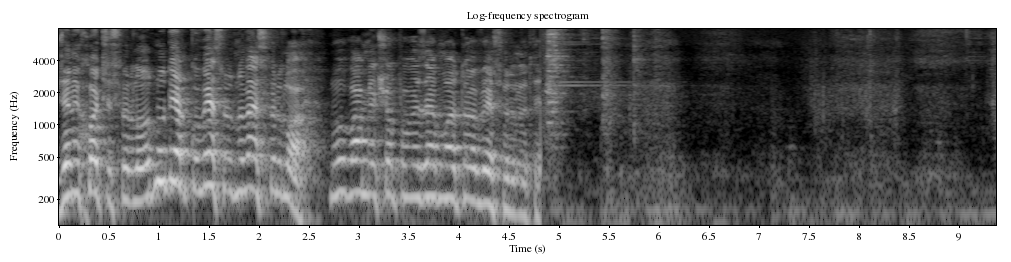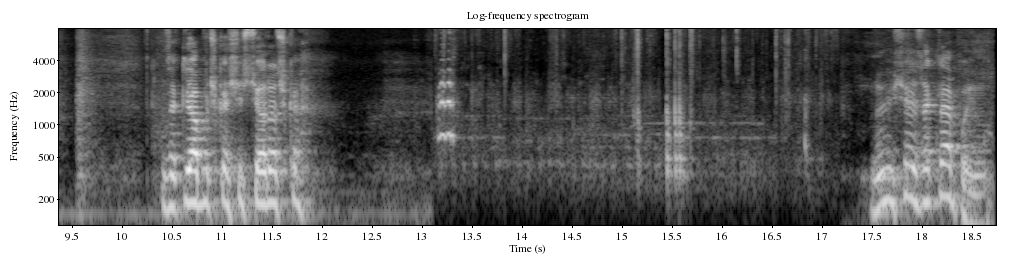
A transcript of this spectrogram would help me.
Вже не хоче сверло. Одну дірку висверло, нове сверло. Ну, вам, якщо повезе, може то висверлити. Закльопочка, шістерочка. Ну і все, заклепуємо.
